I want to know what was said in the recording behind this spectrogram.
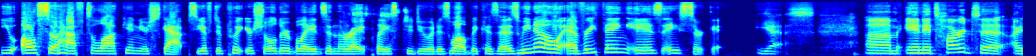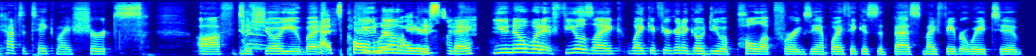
you also have to lock in your scaps. You have to put your shoulder blades in the right place to do it as well, because as we know, everything is a circuit. Yes. Um, and it's hard to, I'd have to take my shirts off to show you, but it's cold. you know- today? you know what it feels like. Like if you're going to go do a pull up, for example, I think is the best, my favorite way to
